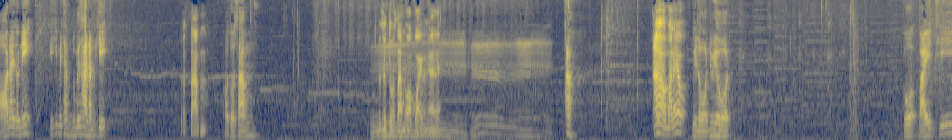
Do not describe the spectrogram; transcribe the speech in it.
อ๋อได้ตัวนี้ที่ไม่ทำดูไม่ทันนะเมื่อกี้ตัวซ้อ๋อตัวซ้ำรู้สึกตัวซ้ำออกบ่อยเหมือนกันแหละอืมอ้าวำอ้าวมาแล้วมีโหลดมีโหลดตัวใบที่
